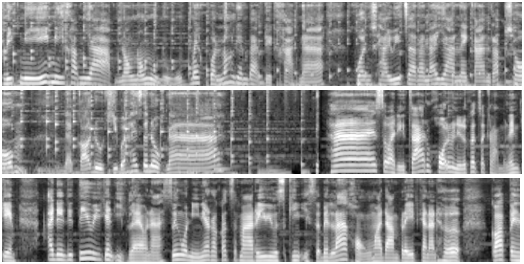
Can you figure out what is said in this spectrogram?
คลิปนี้มีคำหยาบน้องๆ หนูๆ ไม่ควรลอกเลียนแบบเด็ดขาดนะ ควรใช้วิจารณญาณในการรับชม และก็ดูคลิปไว้ให้สนุกนะฮายสวัสดีจ้าทุกคน วันนี้เราก็จะกลับมาเล่นเกม Identity V กันอีกแล้วนะ ซึ่งวันนี้เนี่ยเราก็จะมารีวิวสกินอิซาเบลล่าของมาดามเรดกันนะเธอ ก็เป็น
